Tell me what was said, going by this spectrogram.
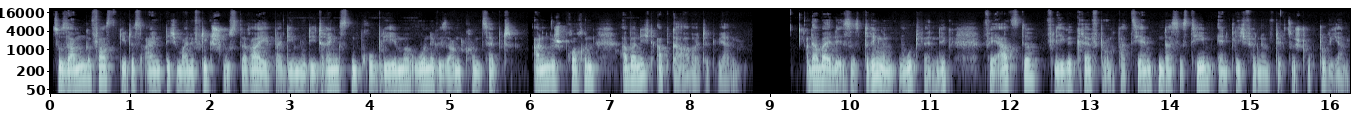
Zusammengefasst geht es eigentlich um eine Flickschusterei, bei dem nur die drängendsten Probleme ohne Gesamtkonzept angesprochen, aber nicht abgearbeitet werden. Dabei ist es dringend notwendig, für Ärzte, Pflegekräfte und Patienten das System endlich vernünftig zu strukturieren.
